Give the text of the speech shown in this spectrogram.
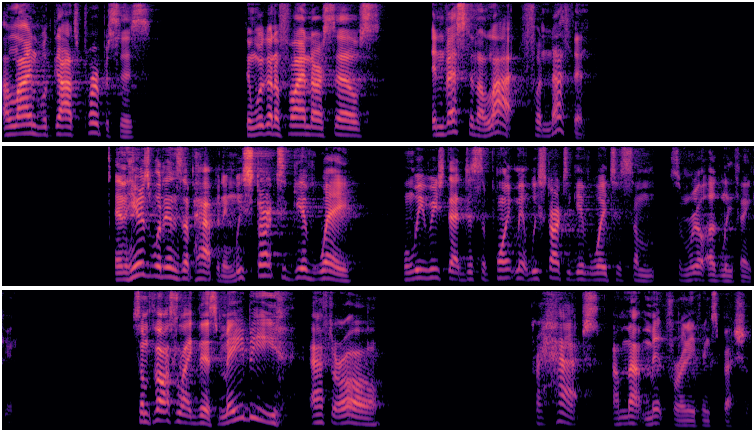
aligned with God's purposes, then we're going to find ourselves investing a lot for nothing. And here's what ends up happening we start to give way when we reach that disappointment, we start to give way to some, some real ugly thinking. Some thoughts like this maybe, after all, perhaps I'm not meant for anything special.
